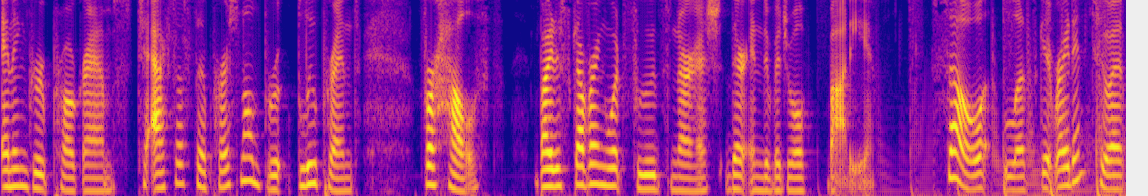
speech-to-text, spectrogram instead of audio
and in group programs to access their personal br- blueprint for health by discovering what foods nourish their individual body. So let's get right into it.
